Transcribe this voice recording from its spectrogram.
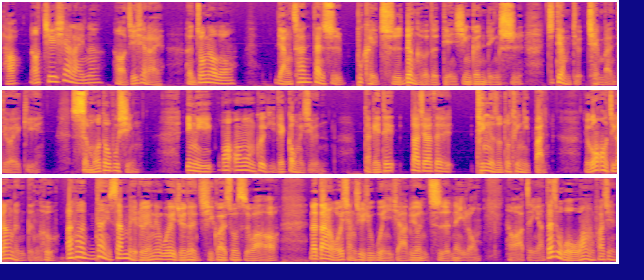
好，然后接下来呢，好，接下来很重要的哦，两餐，但是不可以吃任何的点心跟零食，这点就千万就要记，什么都不行。因为我往往过去在讲的时候，大概在大家在听的时候都听一半。有讲哦，这刚冷等候啊，那三美人呢，我也觉得很奇怪。说实话哦，那当然我会详细去问一下，比如你吃的内容好啊怎样？但是我往往发现，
